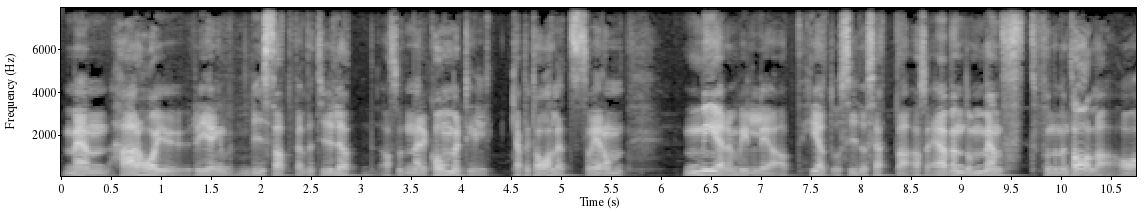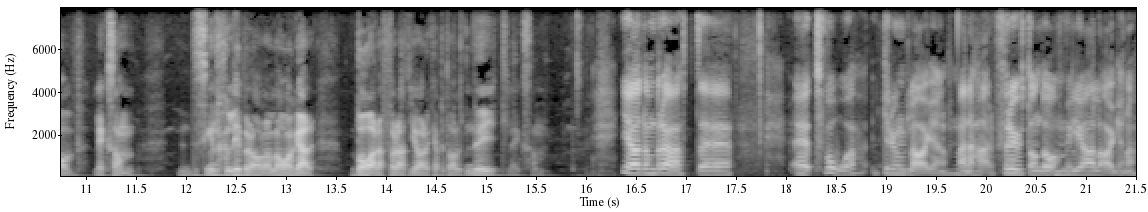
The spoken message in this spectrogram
Men här har ju regeringen visat väldigt tydligt att alltså när det kommer till kapitalet så är de mer än villiga att helt åsidosätta, alltså även de mest fundamentala av liksom sina liberala lagar bara för att göra kapitalet nöjt liksom. Ja, de bröt eh, eh, två grundlagar med det här, förutom då miljölagarna.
